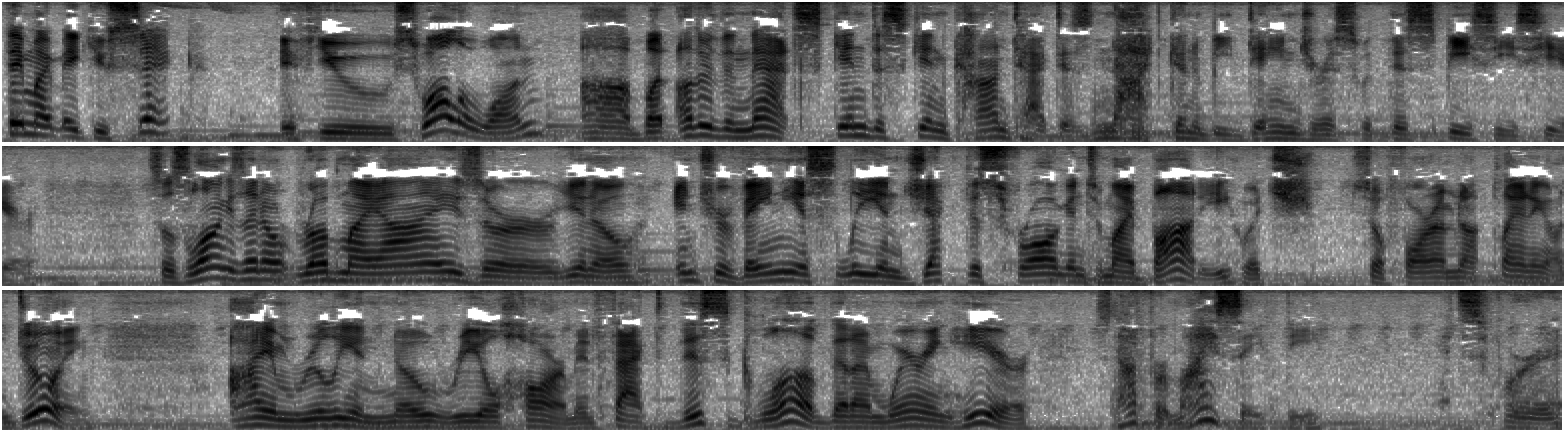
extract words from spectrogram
they might make you sick if you swallow one, uh, but other than that, skin to skin contact is not going to be dangerous with this species here. So as long as I don't rub my eyes or, you know, intravenously inject this frog into my body, which so far I'm not planning on doing, I am really in no real harm. In fact, this glove that I'm wearing here is not for my safety, it's for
